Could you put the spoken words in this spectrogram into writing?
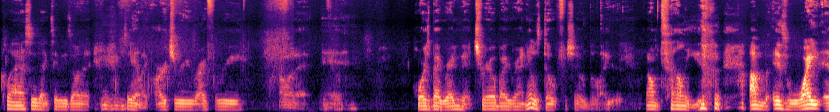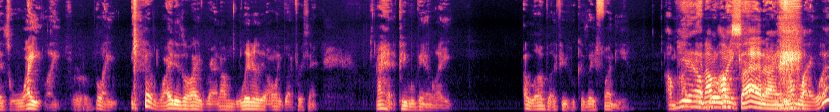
classes, activities, all that. Mm-hmm. So yeah, like archery, riflery, all that, and horseback riding. You had trail bike riding. It was dope for sure. But like, I'm telling you, I'm it's white as white, like like white as white, bro. And I'm literally the only black person. I had people being like, "I love black people because they funny." I'm like, Yeah, and I'm, bro, I'm like- side eyeing. I'm like, what?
